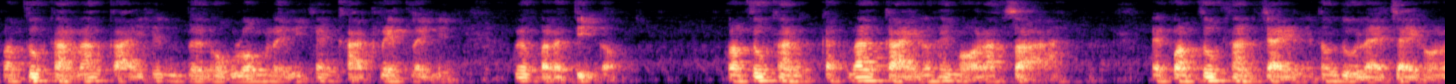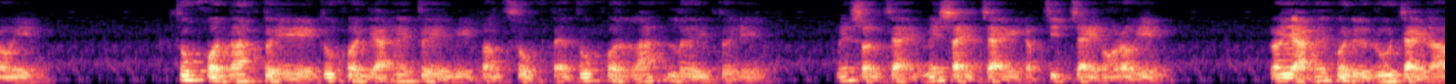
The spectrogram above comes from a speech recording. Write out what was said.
ความทุกข์ทางร่างกาย เช่นเดินหกล้มอะไรนี่แข้งขาเคล็ดอะไรนี่เรื่องปกติหรอก ความทุกข์ทางร่างกายก็ให้หมอรักษา แต่ความทุกข์ทางใจเนี่ยต้องดูแลใจของเราเอง ทุกคนรักตัวเอง ทุกคนอยากให้ตัวเองมีความสุข แต่ทุกคนละเลยตัวเอง ไม่สนใจไม่ใส่ใจกับจิตใจของเราเอง เราอยากให้คนอื่นรู้ใจเรา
